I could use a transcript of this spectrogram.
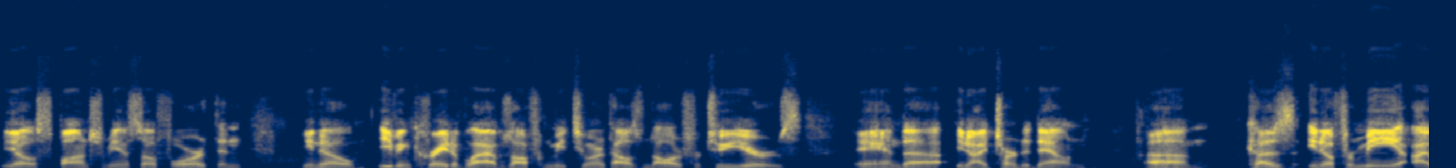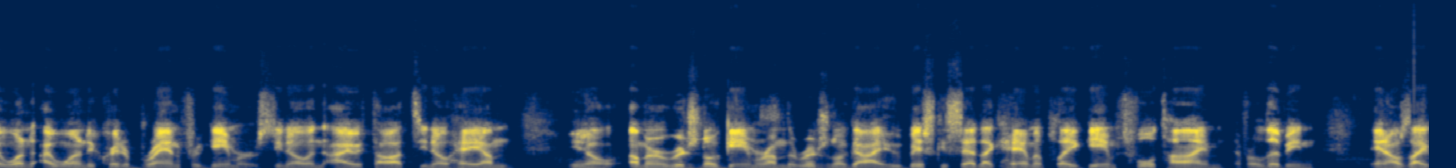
you know, sponsor me and so forth, and you know, even Creative Labs offered me two hundred thousand dollars for two years, and uh, you know, I turned it down. Oh. Because you know, for me, I want I wanted to create a brand for gamers, you know, and I thought, you know, hey, I'm, you know, I'm an original gamer. I'm the original guy who basically said like, hey, I'm gonna play games full time for a living, and I was like,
